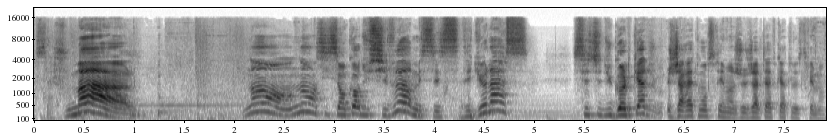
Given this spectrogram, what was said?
Ça joue mal Non, non, si c'est encore du silver, mais c'est dégueulasse Si c'est du gold 4, j'arrête mon stream, hein, j'alter 4 le stream. hein.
